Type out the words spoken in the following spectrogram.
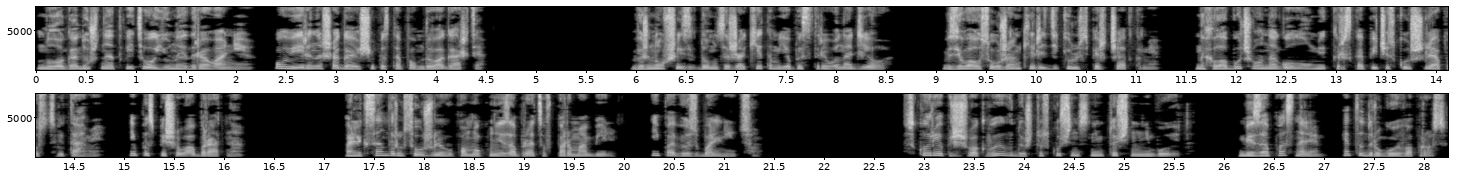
Благодушно ответила юное дарование, уверенно шагающее по стопам Далагарде. Вернувшись в дом за жакетом, я быстро его надела. Взяла у служанки редикюль с перчатками, нахлобучила на голову микроскопическую шляпу с цветами и поспешила обратно. Александр услужливо помог мне забраться в паромобиль и повез в больницу. Вскоре я пришла к выводу, что скучно с ним точно не будет. Безопасно ли – это другой вопрос.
